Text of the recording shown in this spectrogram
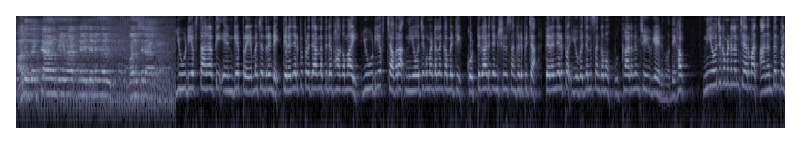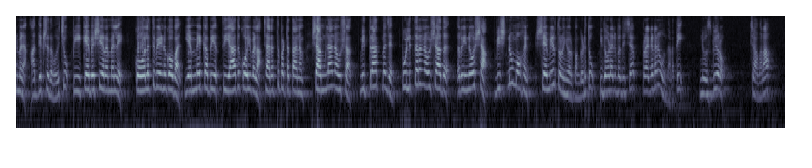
അത് തെറ്റാണെന്ന് ഈ നാട്ടിലെ ജനങ്ങൾ മനസ്സിലാക്കണം. യു ഡി എഫ് സ്ഥാനാർത്ഥി എൻ കെ പ്രേമചന്ദ്രന്റെ തിരഞ്ഞെടുപ്പ് പ്രചാരണത്തിന്റെ ഭാഗമായി യു ഡി എഫ് ചവറ നിയോജക മണ്ഡലം കമ്മിറ്റി കൊട്ടുകാട് ജംഗ്ഷനിൽ സംഘടിപ്പിച്ച തെരഞ്ഞെടുപ്പ് യുവജന സംഗമം ഉദ്ഘാടനം ചെയ്യുകയായിരുന്നു അദ്ദേഹം. നിയോജക മണ്ഡലം ചെയർമാൻ അനന്തൻ പന്മന അധ്യക്ഷത വഹിച്ചു. P K Basheer M L A Kolath Venugopal M A Kabeer Siyad Koivila Sarath Pattathanam Shamla Noushad Mithrathmajan Pulithara Noushad Rinosha Vishnu Mohan Shameer തുടങ്ങിയവർ പങ്കെടുത്തു. ഇതോടനുബന്ധിച്ച് പ്രകടനവും നടത്തി. News bureau Chavara.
